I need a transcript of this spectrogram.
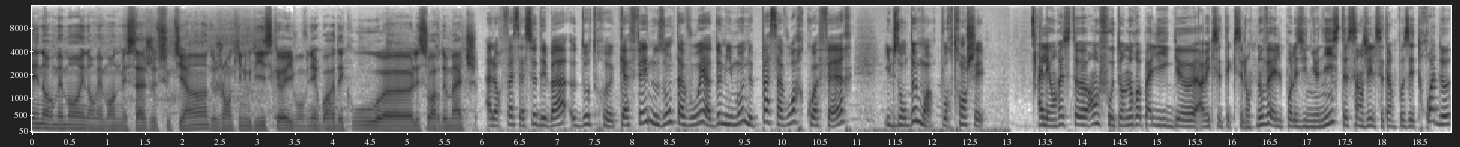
Énormément, énormément de messages de soutien, de gens qui nous disent qu'ils vont venir boire des coups euh, les soirs de match. Alors face à ce débat, d'autres cafés nous ont avoué à demi-mot ne pas savoir quoi faire. Ils ont deux mois pour trancher. Allez, on reste en foot, en Europa League, euh, avec cette excellente nouvelle pour les unionistes. Saint-Gilles s'est imposé 3-2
